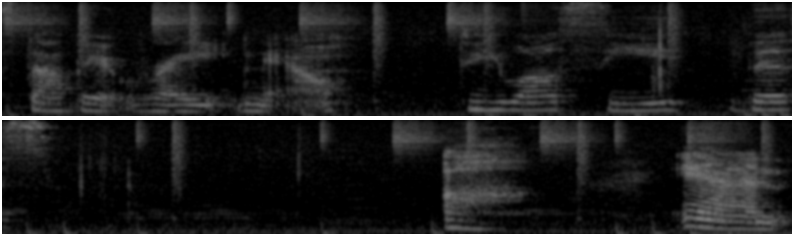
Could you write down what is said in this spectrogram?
Stop it right now. Do you all see this? Oh and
